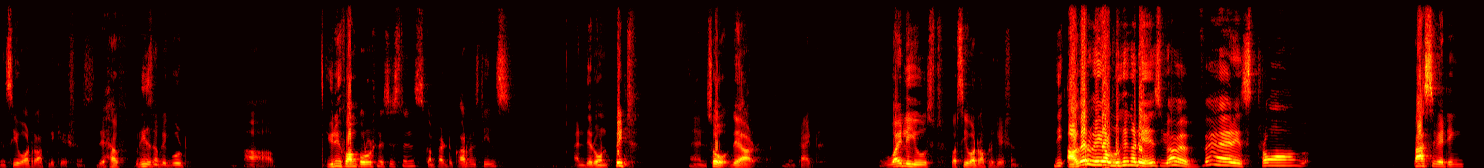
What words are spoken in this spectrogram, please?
in seawater applications. They have reasonably good uh, uniform corrosion resistance compared to carbon steels and they do not pit and so they are in fact widely used for seawater application. The other way of looking at it is you have a very strong passivating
